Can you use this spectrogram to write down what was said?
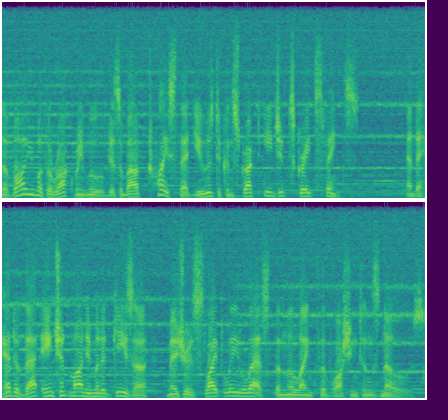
The volume of the rock removed is about twice that used to construct Egypt's Great Sphinx. And the head of that ancient monument at Giza measures slightly less than the length of Washington's nose.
